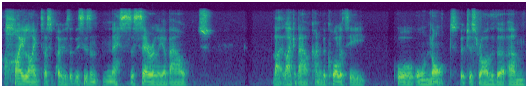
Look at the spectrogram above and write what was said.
highlight, I suppose, that this isn't necessarily about like like about kind of the quality or or not, but just rather that um,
